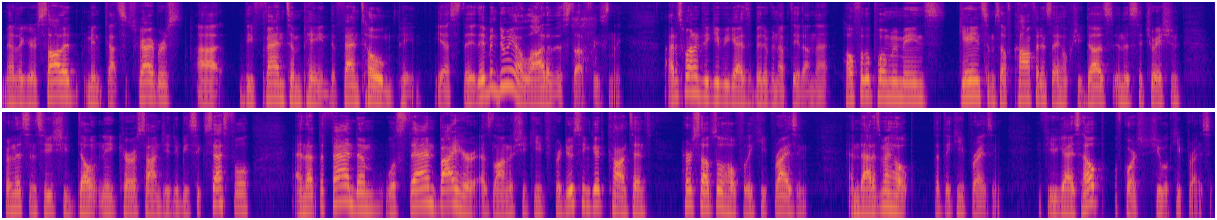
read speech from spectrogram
Metal Gear Solid, Mint got subscribers. Uh, the Phantom Pain, the Phantom Pain. Yes, they, they've been doing a lot of this stuff recently. I just wanted to give you guys a bit of an update on that. Hopefully, Pomi Mains gains some self confidence. I hope she does in this situation from this and sees she don't need Kurosanji to be successful, and that the fandom will stand by her as long as she keeps producing good content. Her subs will hopefully keep rising, and that is my hope that they keep rising. If you guys help, of course, she will keep rising.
